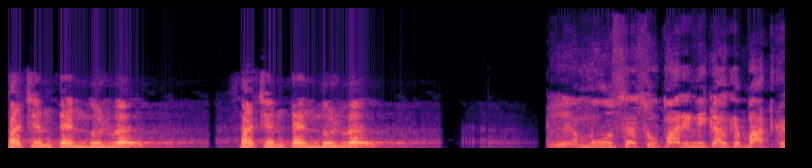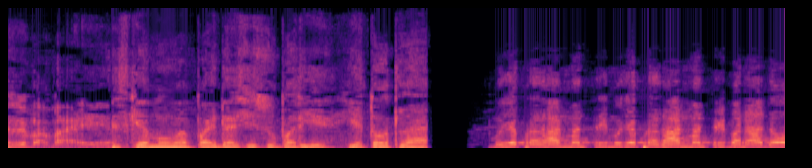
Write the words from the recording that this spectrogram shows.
सचिन तेंदुलकर सचिन तेंदुलकर। ये मुँह से सुपारी निकाल के बात कर रहे बाबा इसके मुँह में पैदाशी सुपारी है ये तोतला है। मुझे प्रधानमंत्री मुझे प्रधानमंत्री बना दो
